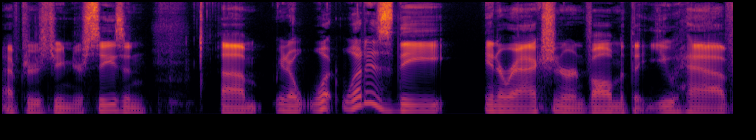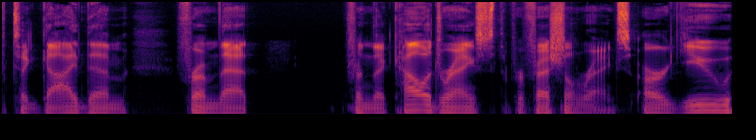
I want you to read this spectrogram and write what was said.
after his junior season? Um, you know, what what is the interaction or involvement that you have to guide them from that from the college ranks to the professional ranks? Are you,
